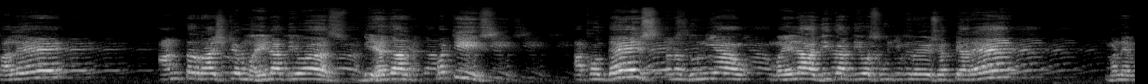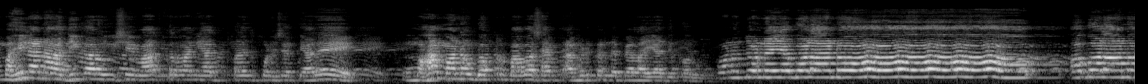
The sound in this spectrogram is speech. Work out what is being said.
કાલે આંતરરાષ્ટ્રીય મહિલા દિવસ બે હજાર પચીસ. આખો દેશ અને દુનિયા મહિલા અધિકાર દિવસ ઉજવી રહ્યો છે ત્યારે મને મહિલાના અધિકારો વિશે વાત કરવાની આજ ફરજ પડી છે ત્યારે હું મહામાનવ ડોક્ટર બાબા સાહેબ આંબેડકરને પહેલા યાદ કરું. પણ જો નહીં અબળાનો અબળાનો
